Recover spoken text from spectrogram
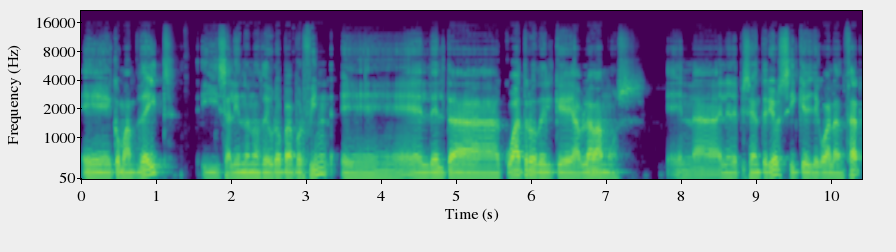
eh, como update, y saliéndonos de Europa por fin, eh, el Delta 4 del que hablábamos en, la, en, el episodio anterior sí que llegó a lanzar.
